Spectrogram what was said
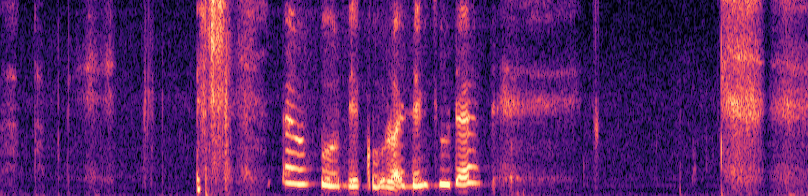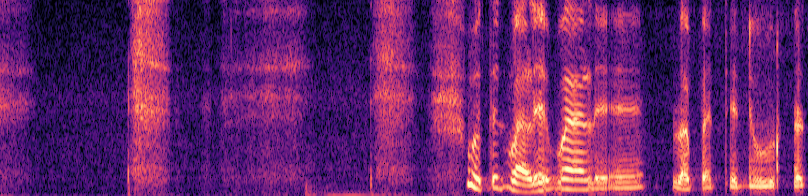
maaf. Ampuni kula yang sudah. Malih-malih kula badhe nurut.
